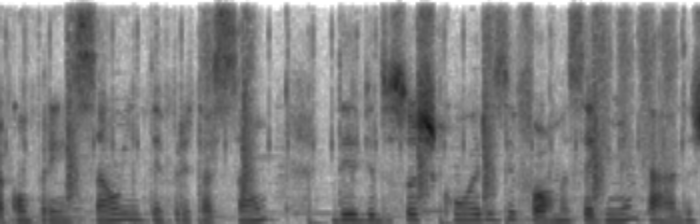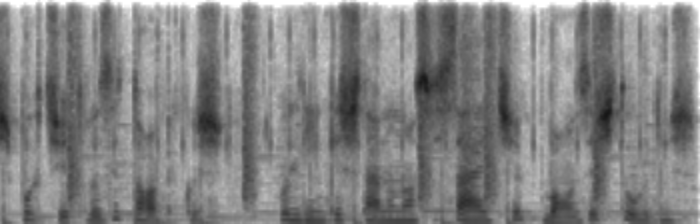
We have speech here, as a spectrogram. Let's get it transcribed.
a compreensão e interpretação devido suas cores e formas segmentadas por títulos e tópicos. O link está no nosso site. Bons estudos!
